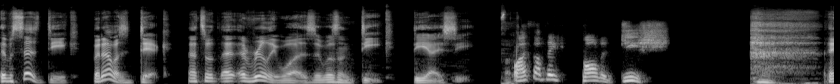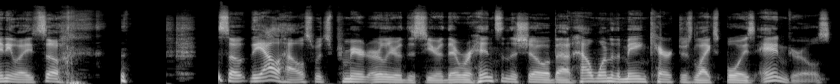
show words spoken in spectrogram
it was says Deke, but that was Dick. That's what that, it really was. It wasn't Deke. D I C. Well, I thought they called it dish. Anyway, so so the Owl House, which premiered earlier this year, there were hints in the show about how one of the main characters likes boys and girls,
